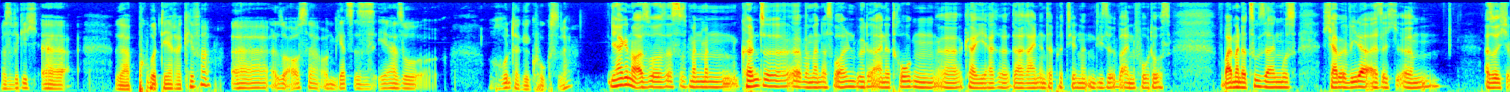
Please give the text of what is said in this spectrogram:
was wirklich äh, ja, pubertärer Kiffer äh, so aussah. Und jetzt ist es eher so runtergeguckt, oder? Ja, genau. Also ist, man, man könnte, äh, wenn man das wollen würde, eine Drogenkarriere da rein interpretieren in diese beiden Fotos. Wobei man dazu sagen muss, ich habe weder, als ich, ähm, also ich,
